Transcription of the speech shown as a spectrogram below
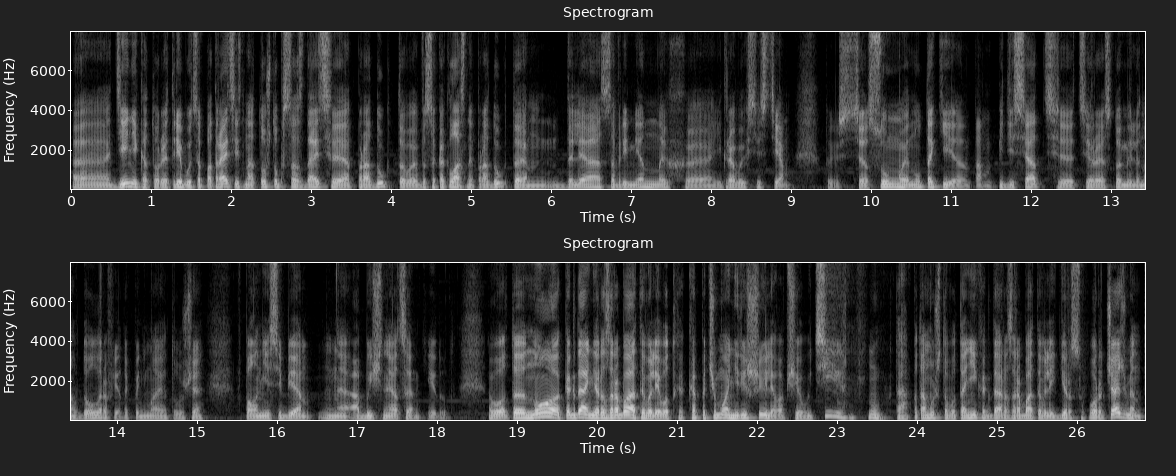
э, денег, которые требуется потратить на то, чтобы создать э, продукт, э, высококлассный продукт э, для современных э, игровых систем. То есть суммы, ну, такие, там, 50-100 миллионов долларов, я так понимаю, это уже вполне себе обычные оценки идут. Вот. Э, но когда они разрабатывали, вот как, почему они решили вообще уйти, ну да, потому что вот они, когда разрабатывали Gears of War Judgment,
